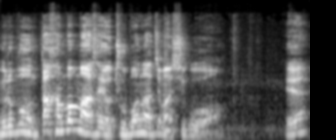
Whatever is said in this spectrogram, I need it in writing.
여러분 딱 한 번만 하세요. 두 번 하지 마시고 예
